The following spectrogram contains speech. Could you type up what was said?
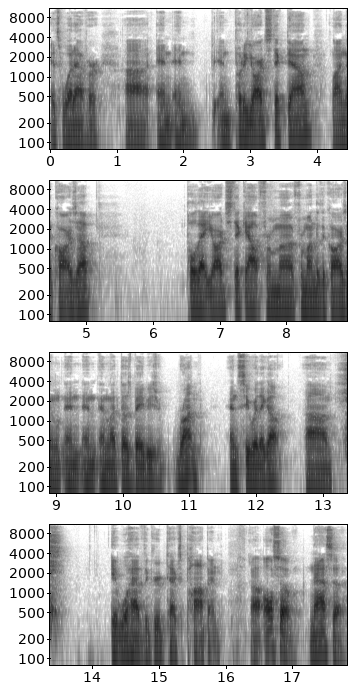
It's whatever, uh, and and and put a yardstick down, line the cars up, pull that yardstick out from uh, from under the cars, and, and and and let those babies run and see where they go. Um, it will have the group text popping. Uh, also, NASA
